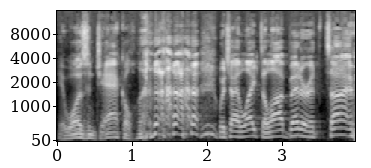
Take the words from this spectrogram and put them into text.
It wasn't Jackyl, which I liked a lot better at the time.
